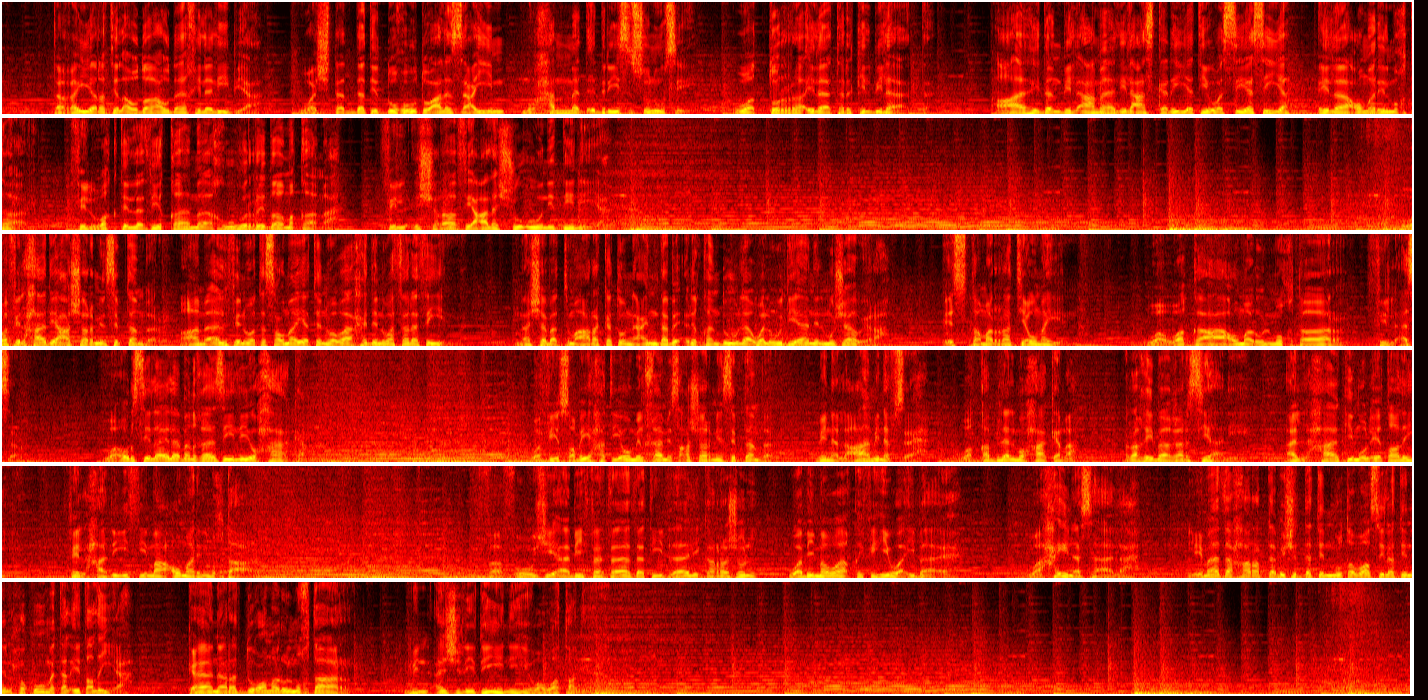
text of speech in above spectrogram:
تغيرت الأوضاع داخل ليبيا واشتدت الضغوط على الزعيم محمد إدريس السنوسي واضطر إلى ترك البلاد. عاهدا بالأعمال العسكرية والسياسية إلى عمر المختار في الوقت الذي قام أخوه الرضا مقامه في الإشراف على الشؤون الدينية. وفي الحادي عشر من سبتمبر عام 1931 نشبت معركة عند بئر قندولة والوديان المجاورة. استمرت يومين. ووقع عمر المختار في الأسر. وأرسل إلى بنغازي ليحاكم. وفي صبيحة يوم الخامس عشر من سبتمبر من العام نفسه وقبل المحاكمة رغب غارسياني الحاكم الإيطالي في الحديث مع عمر المختار. ففوجئ بفذاذة ذلك الرجل وبمواقفه وإبائه. وحين سأله لماذا حاربت بشدة متواصلة الحكومة الإيطالية؟ كان رد عمر المختار من أجل ديني ووطني.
